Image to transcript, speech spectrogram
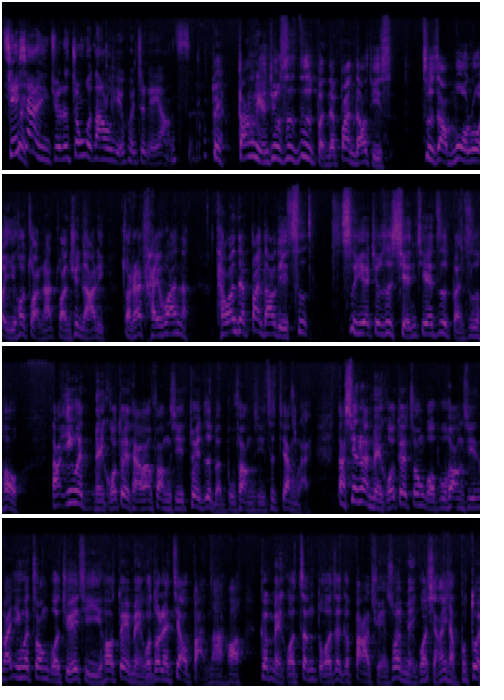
接下来你觉得中国大陆也会这个样子吗？对，当年就是日本的半导体制造没落以后，转来转去哪里？转来台湾了。台湾的半导体事事业就是衔接日本之后，那因为美国对台湾放心，对日本不放心，是这样来。那现在美国对中国不放心嘛？因为中国崛起以后，对美国都在叫板嘛，哈，跟美国争夺这个霸权。所以美国想一想，不对，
